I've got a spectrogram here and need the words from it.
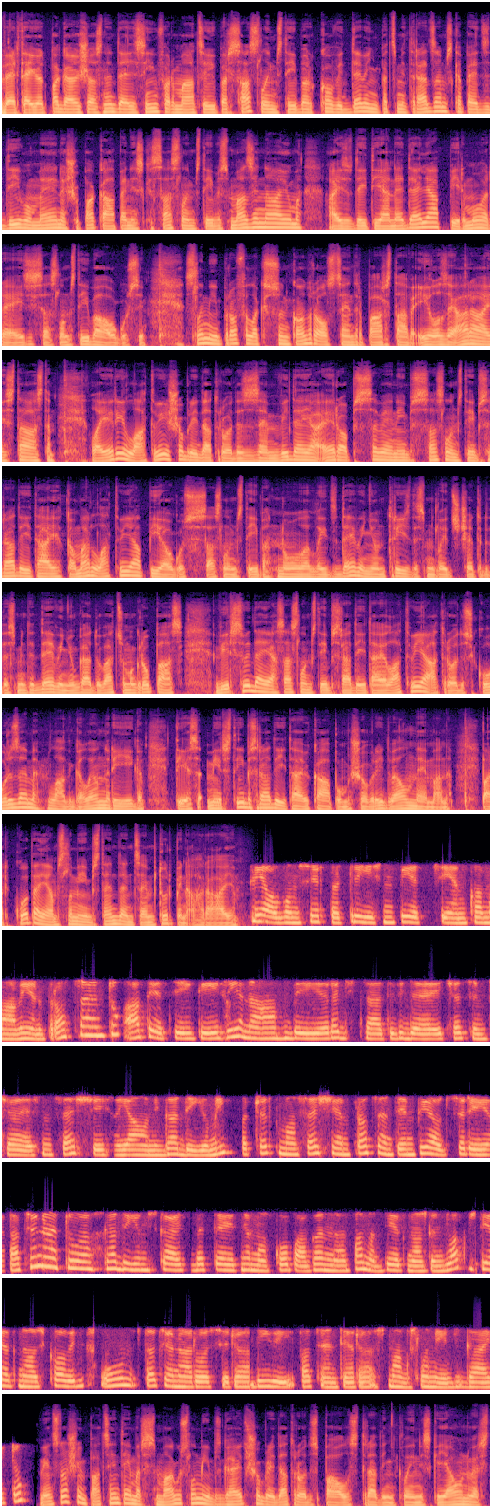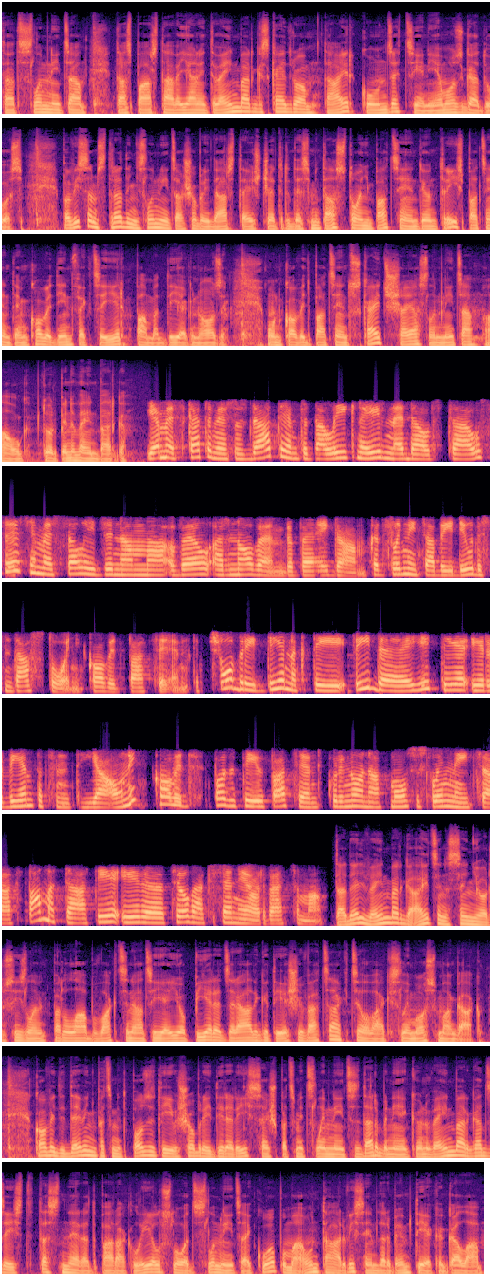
Vērtējot pagājušās nedēļas informāciju par saslimstību ar covid-19, redzams, ka pēc divu mēnešu pakāpeniska saslimstības mazinājuma aizvadītajā nedēļā pirmo reizi saslimstība augusi. Slimību profilakses un kontrolas centra pārstāve Ilze Arāja stāsta, lai arī Latvija šobrīd atrodas zem vidējā Eiropas Savienības saslimstības rādītāja, tomēr Latvijā pieaugusi saslimstība 0 līdz 9 un 30 līdz 49 gadu vecuma grupās. Virsvidējā saslimstības rādītāja Latvijā atrodas Kurzeme, Latgale un Rīga. Tiesa mirstības rādītāju kāpumu šobrīd vēl nemana. Par kopējām slimības tendencēm turpina Arāja. Pieaugums ir par 35,1%. Attiecīgi dienā bija reģistrēti vidēji 446 jauni gadījumi. Par 4,6% pieaudzis arī stacionēto gadījumu skaits, bet te ir ņemot kopā gan pamatdiagnozi, gan blakus diagnozi Covid, un stacionāros ir divi pacienti ar smagu slimības gaitu. Viens no šiem pacientiem pacientiem ar smagu slimības gaitu šobrīd atrodas Paula Stradiņa Kliniskajā universitātes slimnīcā. Tās pārstāve Janita Veinberga skaidro, tā ir kundze cienījamos gados. Pavisam Stradiņa slimnīcā šobrīd ārstējuši 48 pacienti un 3 pacientiem Covid infekcija ir pamatdiagnoze. Un Covid pacientu skaits šajā slimnīcā aug, turpina Veinberga. Ja mēs skatāmies uz datiem, tad tā līkne ir nedaudz cēlusies, ja mēs salīdzinām vēl ar novembra beigām, kad slimnīcā bija 28 Covid pacienti pacienti. Šobrīd diennaktī vidēji tie ir 11 jauni Covid pozitīvi pacienti, kuri nonāk mūsu slimnīcā. Pamatā tie ir eh, cilvēki senioru vecumā. Tādēļ Veinberga aicina seniorus izlemt par labu vakcinācijai, jo pieredze rāda, ka tieši vecāki cilvēki slimo smagāk. Covid-19 pozitīvi šobrīd ir arī 16 slimnīcas darbinieki, un Veinberga atzīst, tas nerada pārāk lielu slodzi slimnīcai kopumā, un tā ar visiem darbiem tiek galā.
